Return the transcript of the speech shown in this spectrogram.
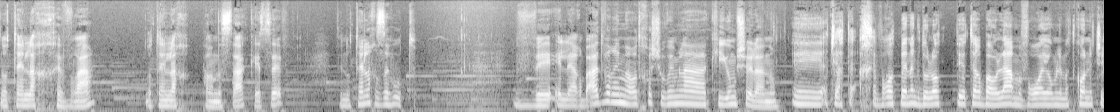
נותן לך חברה, נותן לך פרנסה, כסף, ונותן לך זהות. ואלה ארבעה דברים מאוד חשובים לקיום שלנו. אה, את יודעת, החברות בין הגדולות ביותר בעולם עברו היום למתכונת של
